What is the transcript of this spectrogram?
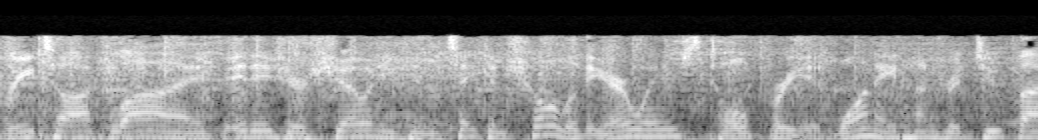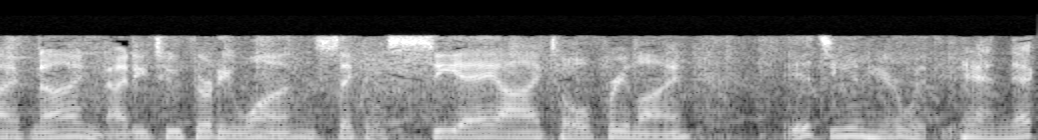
Free Talk Live. It is your show, and you can take control of the airwaves toll free at 1 800 259 9231, the SACL CAI toll free line. It's Ian here with you. And Nick.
